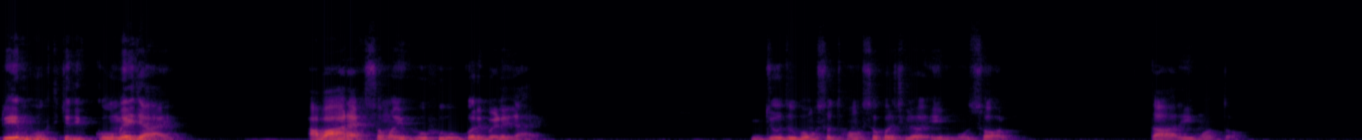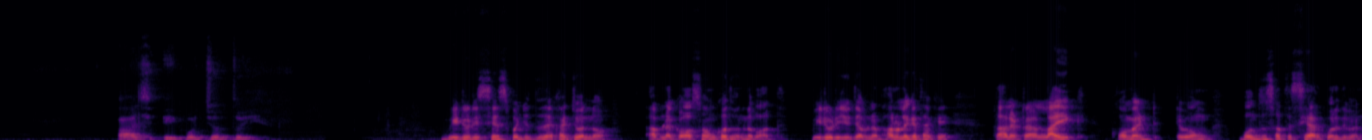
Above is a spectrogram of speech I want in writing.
প্রেম ভক্তি যদি কমে যায় আবার এক সময় হু হু করে বেড়ে যায়। যদু বংশ ধ্বংস করেছিল এই মুসল তারই মতো। আজ এই পর্যন্তই। ভিডিওটি শেষ পর্যন্ত দেখার জন্য আপনাকে অসংখ্য ধন্যবাদ। ভিডিওটি যদি আপনার ভালো লেগে থাকে, তাহলে একটা লাইক, কমেন্ট এবং বন্ধুর সাথে শেয়ার করে দেবেন।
